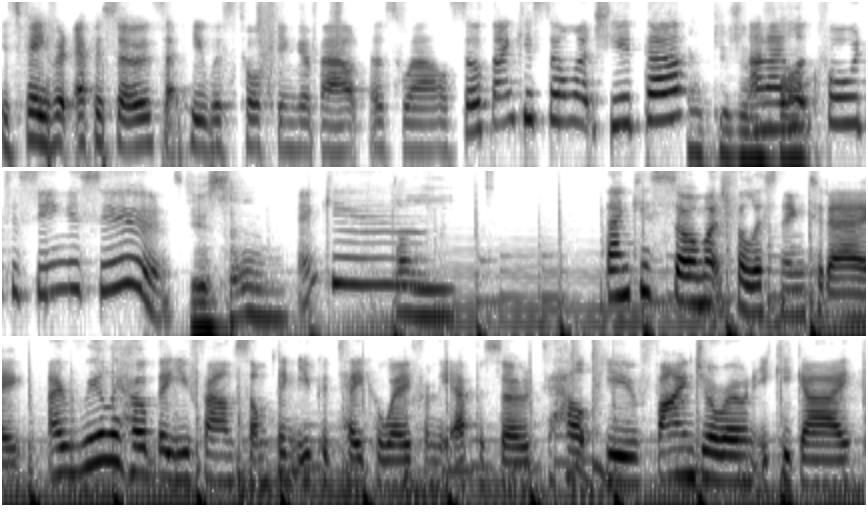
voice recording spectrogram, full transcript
his favorite episodes that he was talking about as well. So thank you so much, Yuta. Thank you, Jennifer. And I look forward to seeing you soon. See you soon. Thank you. Bye. Thank you so much for listening today. I really hope that you found something you could take away from the episode to help you find your own ikigai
